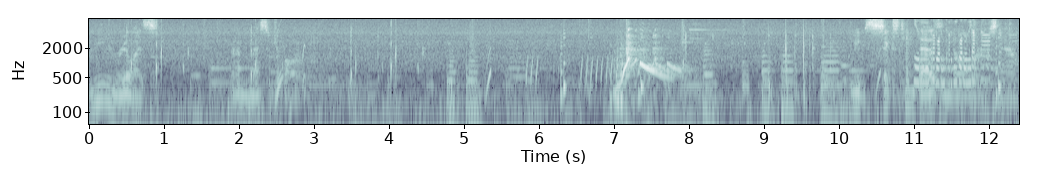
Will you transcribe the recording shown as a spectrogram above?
didn't even realize that a message bar. We have sixteen thousand dollars now, or bells.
